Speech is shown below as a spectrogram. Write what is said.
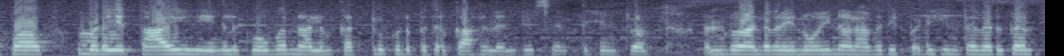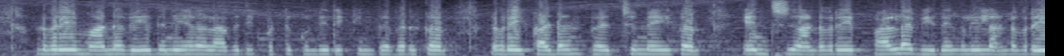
அப்பா உம்முடைய தாயை எங்களுக்கு ஒவ்வொரு நாளும் கற்றுக் கொடுப்பதற்காக நன்றி செலுத்துகின்றோம். அன்பு ஆண்டவரை நோயினால் அவதிப்படுகின்றவர்கள் ஆண்டவரை மன வேதனையால் அவதிப்பட்டு கொண்டிருக்கின்றவர்கள் ஆண்டவரை கடன் பிரச்சனைகள் என்று ஆண்டவரே பல விதங்களில் ஆண்டவரே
